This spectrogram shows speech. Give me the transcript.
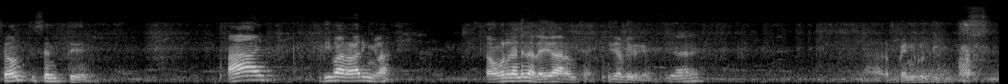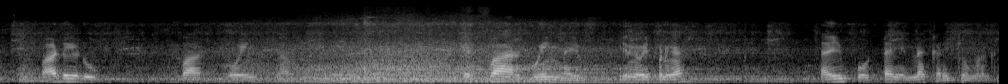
செவன்த்து சென்த்து ஹாய் தீபா நல்லா இருக்கீங்களா? நான் உங்களுக்காண்டி தான் லைவ் ஆரம்பித்தேன் இது எப்படி இருக்கு? யாரு? யார் பெண்குட்டி. What do you do for going love get for going live இருங்க வெயிட் பண்ணுங்கள் லைவ் போட்டால் என்ன கிடைக்கும் உங்களுக்கு?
